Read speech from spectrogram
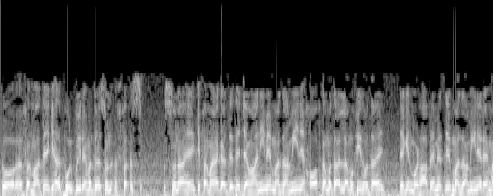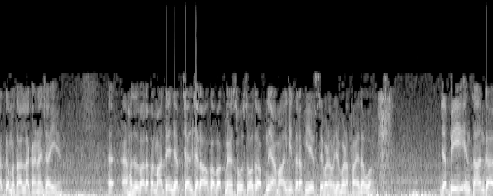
تو فرماتے ہیں کہ حضرت پھول پوئی رحمۃ اللہ سنا ہے کہ فرمایا کرتے تھے، جوانی میں مضامین خوف کا مطالعہ مفید ہوتا ہے، لیکن بڑھاپے میں صرف مضامین رحمت کا مطالعہ کرنا چاہیے۔ حضرت والا فرماتے ہیں، جب چل چلاؤ کا وقت محسوس ہو تو اپنے اعمال کی طرف یہ اس سے بڑا مجھے بڑا فائدہ ہوا۔ جب بھی انسان کا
